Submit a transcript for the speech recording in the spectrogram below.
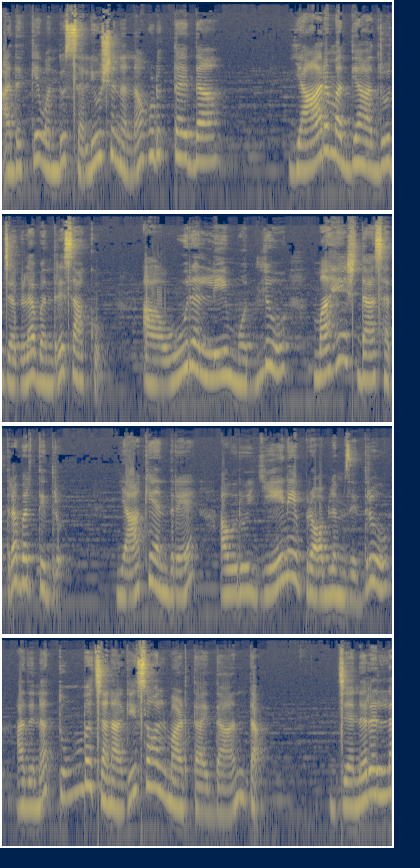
ಅದಕ್ಕೆ ಒಂದು ಸಲ್ಯೂಷನನ್ನು ಹುಡುಕ್ತಾ ಇದ್ದ. ಯಾರ ಮಧ್ಯ ಆದರೂ ಜಗಳ ಬಂದರೆ ಸಾಕು. ಆ ಊರಲ್ಲಿ ಮೊದಲು ಮಹೇಶ್ ದಾಸ್ ಹತ್ರ ಬರ್ತಿದ್ರು. ಯಾಕೆ ಅಂದರೆ ಅವರು ಏನೇ ಪ್ರಾಬ್ಲಮ್ಸ್ ಇದ್ದರೂ ಅದನ್ನು ತುಂಬ ಚೆನ್ನಾಗಿ ಸಾಲ್ವ್ ಮಾಡ್ತಾ ಇದ್ದ ಅಂತ. ಜನರೆಲ್ಲ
